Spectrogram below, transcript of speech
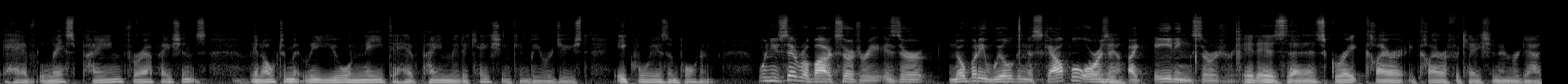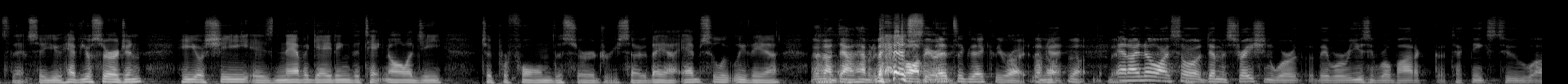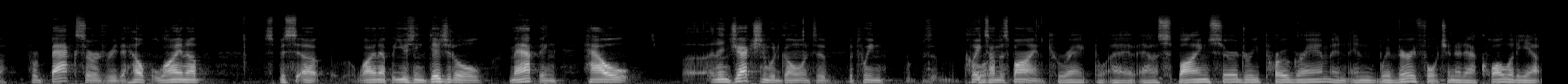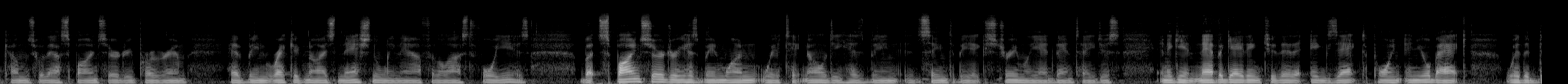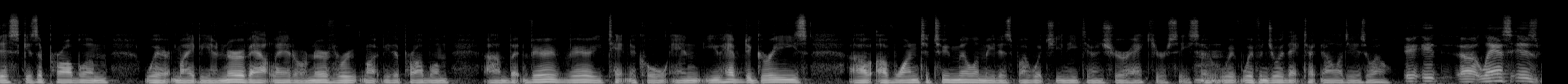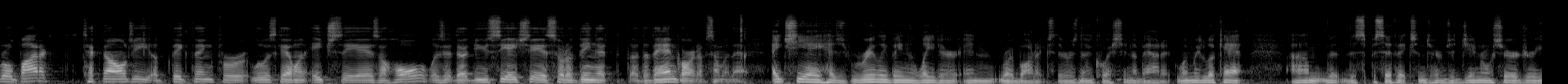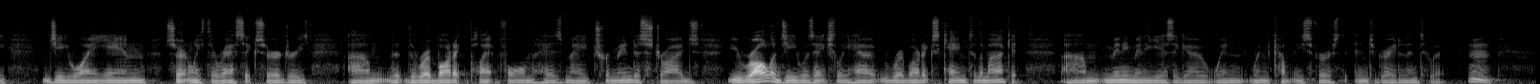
have less pain for our patients, then ultimately your need to have pain medication can be reduced, equally as important. When you say robotic surgery, is there nobody wielding a scalpel or is it like aiding surgery? It is, and it's great clar- clarification in regards to that. So you have your surgeon, he or she is navigating the technology to perform the surgery. So they are absolutely there. They're not down having a cup of coffee or That's exactly right. They're Okay. not- no. And I know I saw a demonstration where they were using robotic uh, techniques to uh, for back surgery to help line up uh, line up using digital mapping how an injection would go into between plates on the spine. Correct. Uh, Our spine surgery program, and, and we're very fortunate, our quality outcomes with our spine surgery program have been recognized nationally now for the last four years. But spine surgery has been one where technology has been seen to be extremely advantageous. And again, navigating to the exact point in your back where the disc is a problem, where it may be a nerve outlet or nerve root might be the problem, um, but very, very technical. And you have degrees uh, of one to two millimeters by which you need to ensure accuracy. So we've, we've enjoyed that technology as well. It, it, uh, Lance, is robotic technology a big thing for Lewis Gale and HCA as a whole? Is it, uh, do you see HCA as sort of being at the, the vanguard of some of that? HCA has really been the leader in robotics. There is no question about it. When we look at um, the, the specifics in terms of general surgery, GYN, certainly thoracic surgeries, um, the, the robotic platform has made tremendous strides. Urology was actually how robotics came to the market um, many, many years ago when, when companies first integrated into it. Hmm.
